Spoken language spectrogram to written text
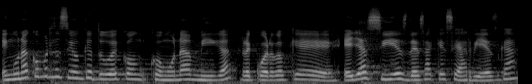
En una conversación que tuve con, con una amiga, recuerdo que ella sí es de esa que se arriesga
